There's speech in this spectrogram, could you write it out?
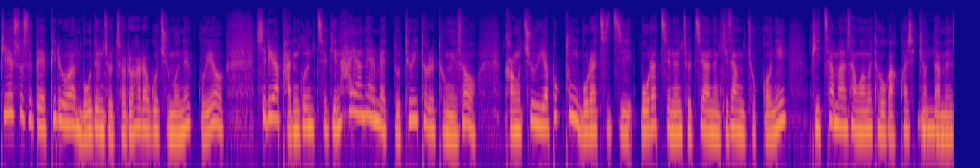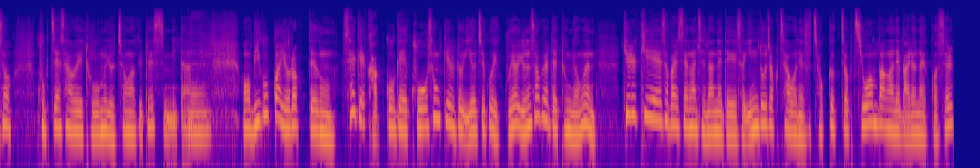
피해 수습에 필요한 모든 조처를 하라고 주문했고요. 시리아 반군 측인 하얀 헬멧도 트위터를 통해서 강추위와 폭풍이 몰아치지 몰아치는 좋지 않은 기상 조건이 비참한 상황 을 더욱 악화시켰다면서 음. 국제사회의 도움을 요청하기도 했습니다. 네. 어, 미국과 유럽 등 세계 각국의 구호 손길도 이어지고 있고요. 윤석열 대통령은 튀르키예에서 발생한 재난에 대해서 인도적 차원에서 적극적 지원 방안을 마련할 것을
